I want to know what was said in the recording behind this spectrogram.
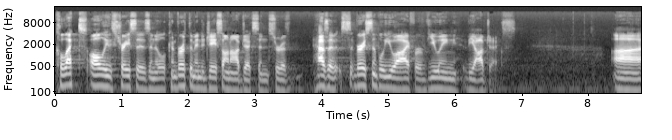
collect all these traces and it will convert them into JSON objects and sort of has a very simple UI for viewing the objects. Uh,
